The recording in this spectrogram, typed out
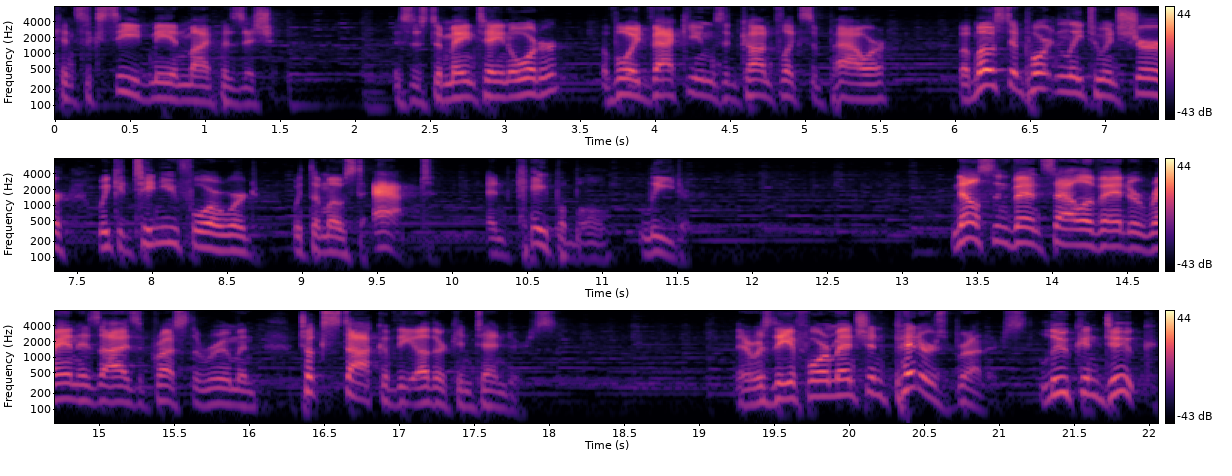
can succeed me in my position. This is to maintain order, avoid vacuums and conflicts of power, but most importantly, to ensure we continue forward with the most apt and capable leader. Nelson Van Salivander ran his eyes across the room and took stock of the other contenders. There was the aforementioned Pitters brothers, Luke and Duke,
